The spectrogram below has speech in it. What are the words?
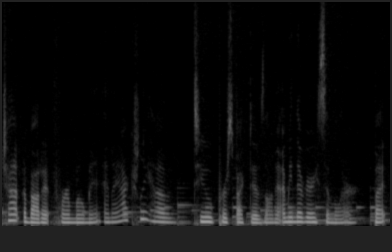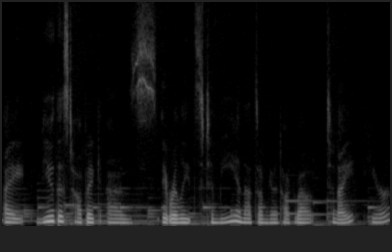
chat about it for a moment. And I actually have two perspectives on it. I mean, they're very similar, but I view this topic as it relates to me, and that's what I'm going to talk about tonight here.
